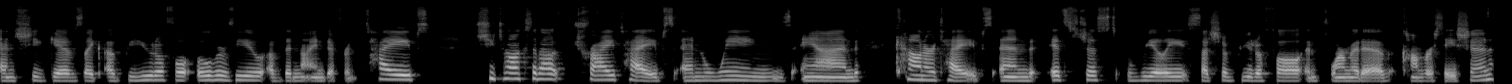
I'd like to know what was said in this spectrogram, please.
and she gives like a beautiful overview of the nine different types. She talks about tri types and wings and counter types. And it's just really such a beautiful, informative conversation.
